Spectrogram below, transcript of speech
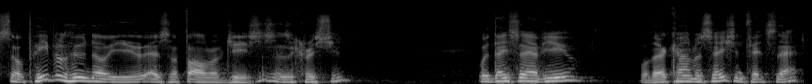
So, people who know you as a follower of Jesus, as a Christian, would they say of you, well, their conversation fits that?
